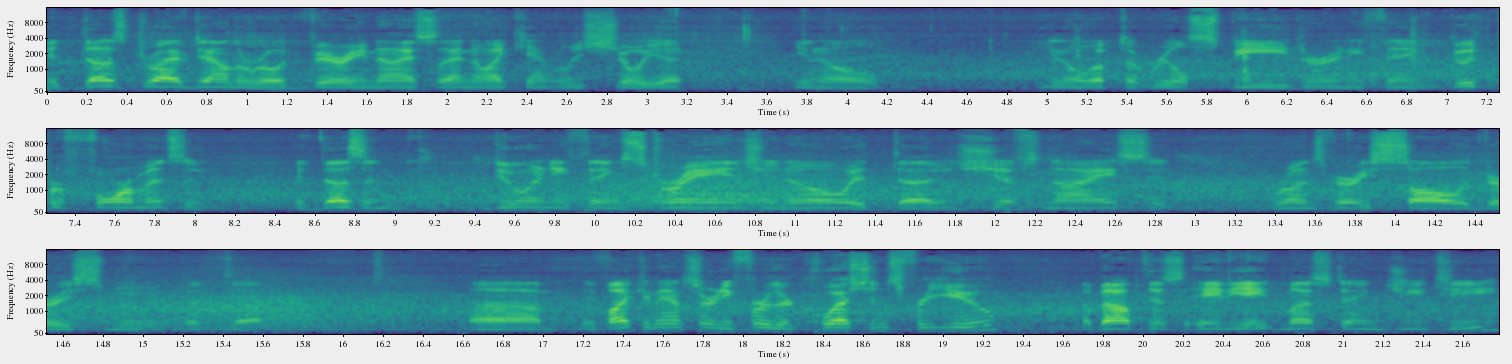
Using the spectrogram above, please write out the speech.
It does drive down the road very nicely. I know I can't really show you, you know, you know, up to real speed or anything. Good performance. It, it doesn't do anything strange, you know. It uh, shifts nice. It runs very solid, very smooth. But uh, um, if I can answer any further questions for you about this 88 Mustang GT,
